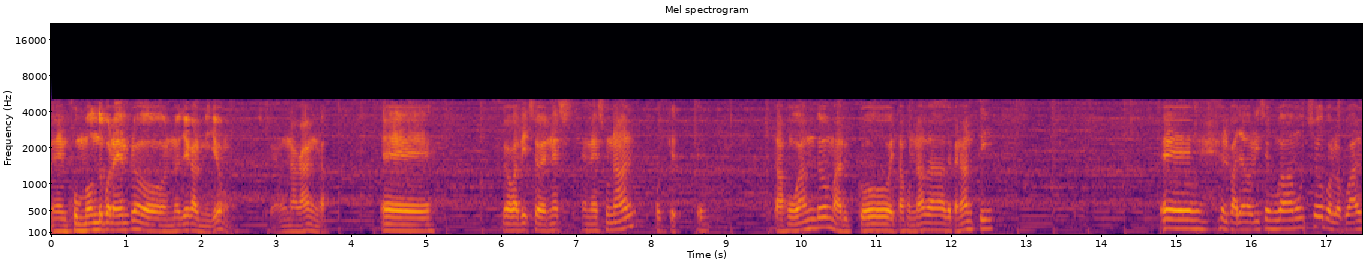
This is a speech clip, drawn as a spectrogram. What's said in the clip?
En Fumondo, por ejemplo, no llega al millón, sea, una ganga. Eh, luego has dicho Enes, Enes Unal, porque eh, está jugando, marcó esta jornada de penalti. Eh, el Valladolid se jugaba mucho, por lo cual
